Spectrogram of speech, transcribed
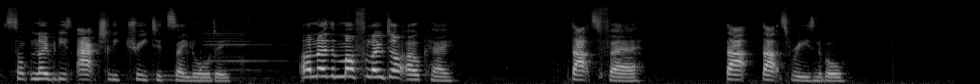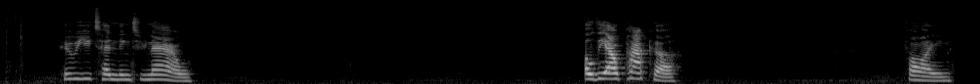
Some, nobody's actually treated Say Lordy. Oh no, the Muffalo dog. Okay. That's fair. That That's reasonable. Who are you tending to now? Oh, the alpaca. Fine.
